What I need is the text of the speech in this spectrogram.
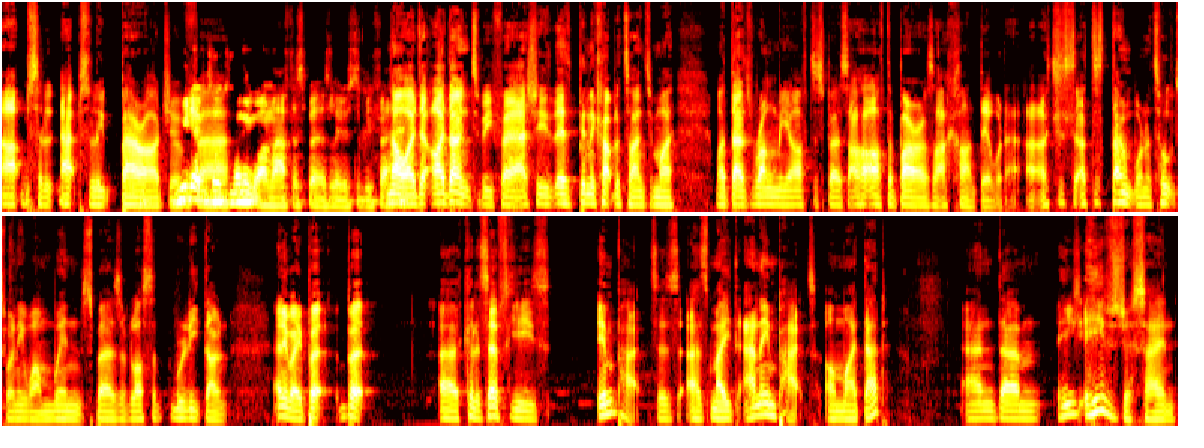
absolute absolute barrage of. We don't uh, talk to anyone after Spurs lose. To be fair, no, I, do, I don't. To be fair, actually, there's been a couple of times when my my dad's rung me after Spurs after Borough. I was like, I can't deal with that. I just I just don't want to talk to anyone when Spurs have lost. I really don't. Anyway, but but uh, Kulusevski's impact has has made an impact on my dad, and um, he he was just saying,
